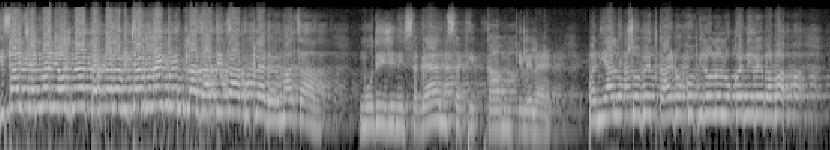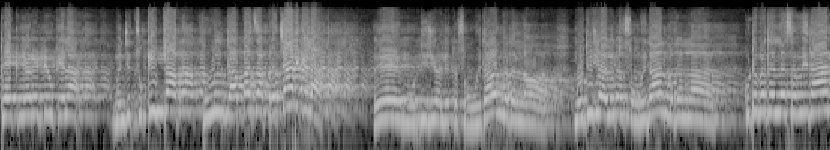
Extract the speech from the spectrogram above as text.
किसान सन्मान योजना करताना विचारलं नाही तू कुठल्या जातीचा कुठल्या धर्माचा? मोदीजींनी सगळ्यांसाठी काम केलेलं आहे. पण या लोकसभेत काय डोकं फिरवलं लोकांनी रे बाबा? फेक नरेटिव्ह केला म्हणजे चुकीचा फुल तापाचा प्रचार केला. हे मोदीजी आले तर संविधान बदलणार. मोदीजी आले तर संविधान बदलणार. कुठं बदललं संविधान?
